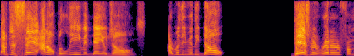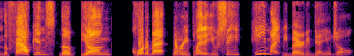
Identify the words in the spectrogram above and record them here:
I'm just saying I don't believe in Daniel Jones. I really, really don't. Desmond Ridder from the Falcons, the young quarterback. Remember, he played at UC. He might be better than Daniel Jones.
